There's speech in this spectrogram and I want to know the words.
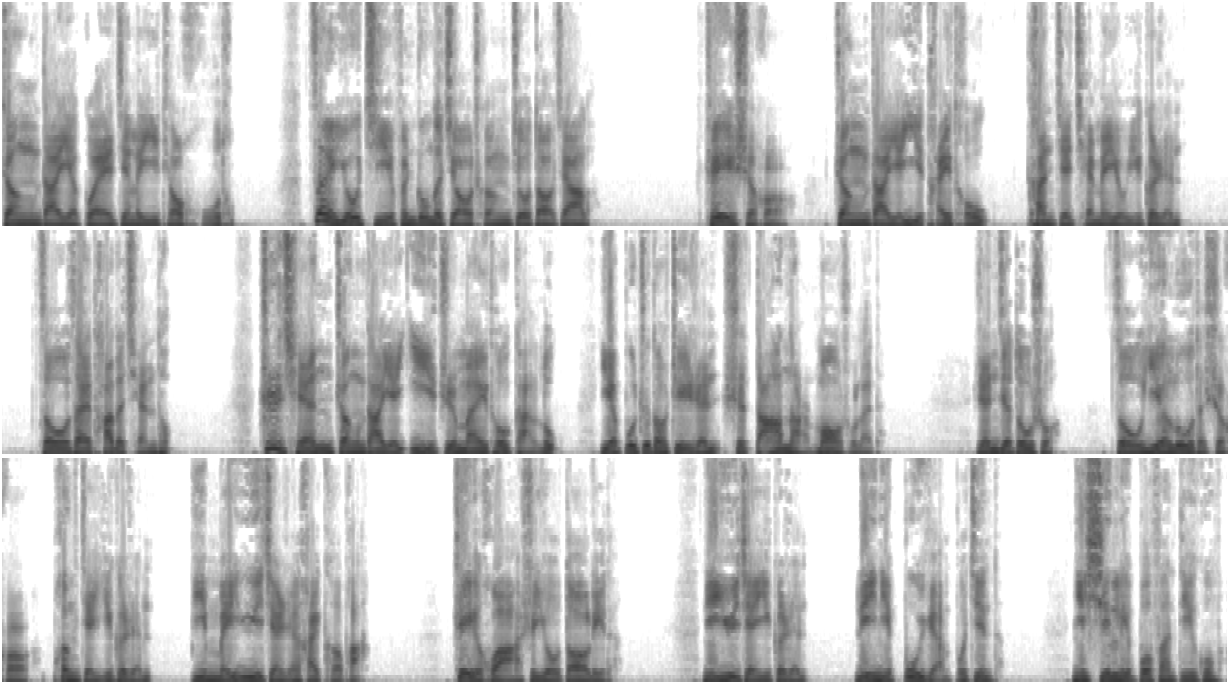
张大爷拐进了一条胡同，再有几分钟的脚程就到家了。这时候，张大爷一抬头，看见前面有一个人，走在他的前头。之前，张大爷一直埋头赶路，也不知道这人是打哪儿冒出来的。人家都说。走夜路的时候碰见一个人，比没遇见人还可怕。这话是有道理的。你遇见一个人，离你不远不近的，你心里不犯嘀咕吗？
